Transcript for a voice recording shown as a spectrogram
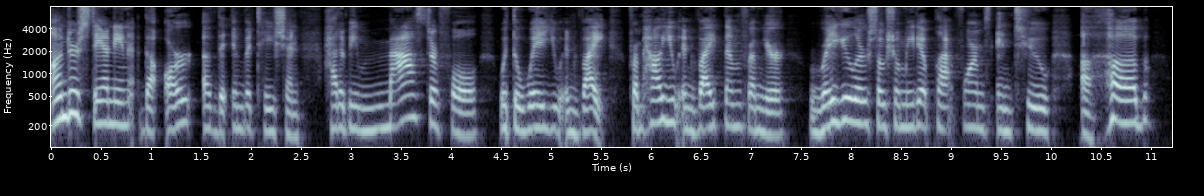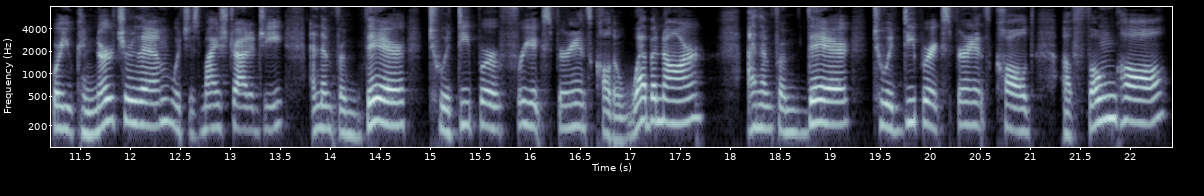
understanding the art of the invitation, how to be masterful with the way you invite, from how you invite them from your regular social media platforms into a hub where you can nurture them, which is my strategy. And then from there to a deeper free experience called a webinar. And then from there to a deeper experience called a phone call.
